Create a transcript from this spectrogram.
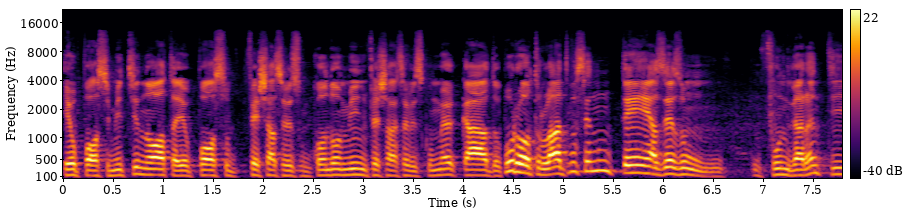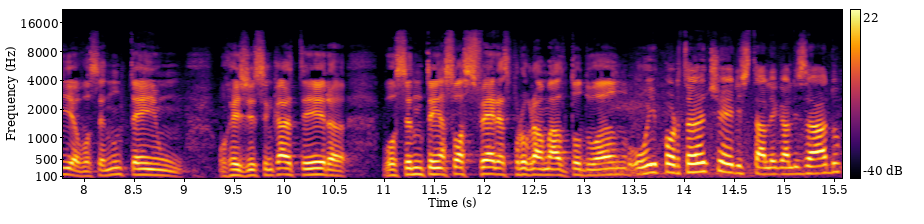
eu posso emitir nota, eu posso fechar serviço com condomínio, fechar serviço com o mercado. Por outro lado, você não tem, às vezes, um, um fundo de garantia, você não tem um, um registro em carteira, você não tem as suas férias programadas todo ano. O importante é ele estar legalizado.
